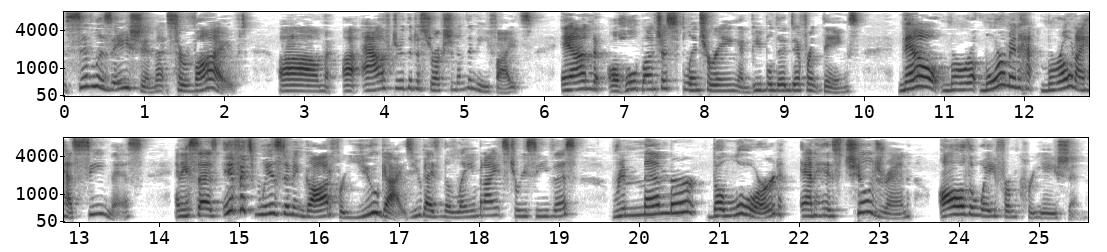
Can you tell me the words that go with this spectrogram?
civilization that survived um, uh, after the destruction of the Nephites and a whole bunch of splintering and people did different things. Now Mormon Moroni has seen this and he says, if it's wisdom in God for you guys, you guys, the Lamanites, to receive this, remember the Lord and his children all the way from creation.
